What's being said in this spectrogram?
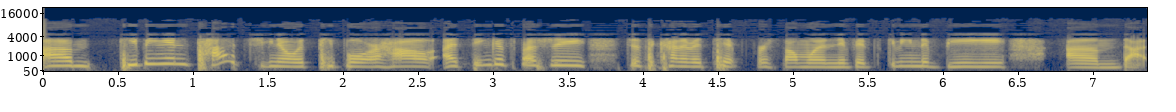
um, keeping in touch, you know, with people or how I think especially just a kind of a tip for someone if it's getting to be um, that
